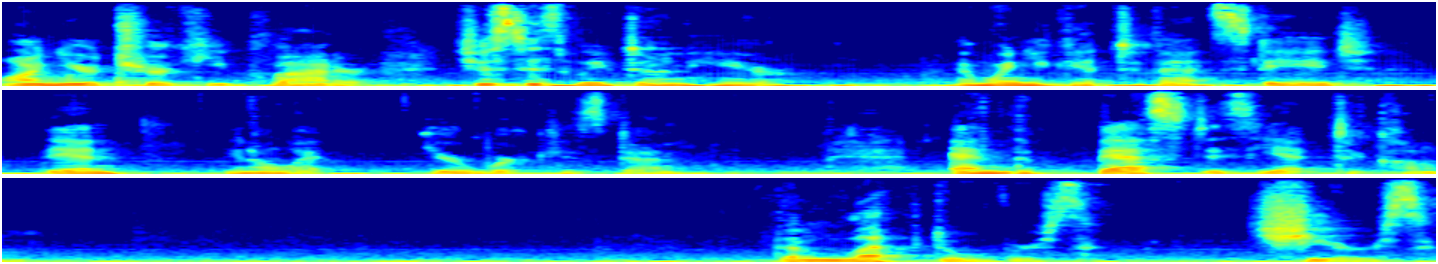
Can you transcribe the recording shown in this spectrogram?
on your turkey platter, just as we've done here. And when you get to that stage, then you know what? Your work is done. And the best is yet to come. The leftovers. Cheers.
